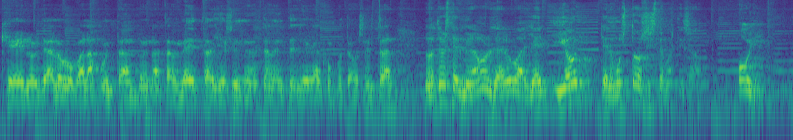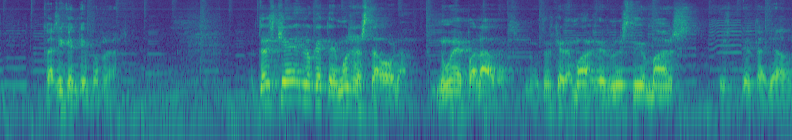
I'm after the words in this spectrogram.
que los diálogos van apuntando en la tableta y eso inmediatamente llega al computador central. Nosotros terminamos el diálogo ayer y hoy tenemos todo sistematizado. Hoy, casi que en tiempo real. Entonces, ¿qué es lo que tenemos hasta ahora? Nueve palabras. Nosotros queremos hacer un estudio más detallado.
